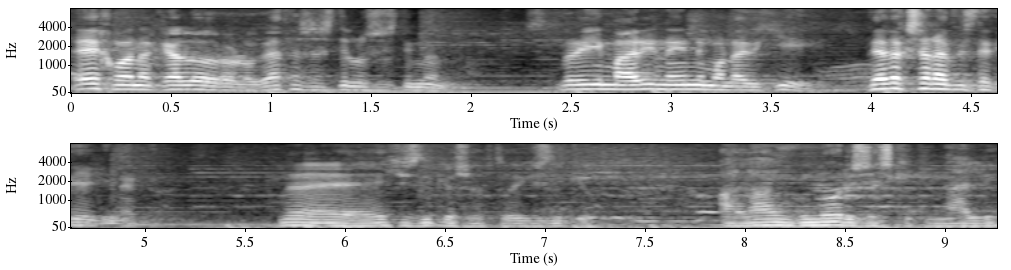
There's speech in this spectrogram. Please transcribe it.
Έχω ένα καλό ορολογά, θα σας στείλω συστημένο. Βρε η Μαρίνα είναι μοναδική. Δεν θα ξαναβρει τέτοια γυναίκα. Ναι, έχεις δίκιο σε αυτό, έχεις δίκιο. Αλλά αν γνώριζες και την άλλη...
